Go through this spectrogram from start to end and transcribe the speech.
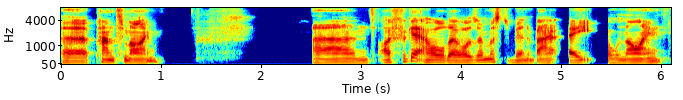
uh, pantomime. And I forget how old I was. I must have been about eight or nine.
